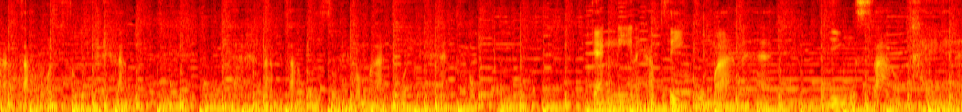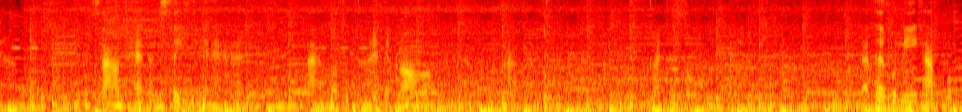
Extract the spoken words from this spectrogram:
ร้านสาวคนสวยนะครับนะหลานสาวคนสวยก็มาด้วยนะฮะโอ้โหแก๊งนี้นะครับสี่กุมารนะฮะหญิงสาวแท้ สาวแท้ทั้งสี่เลยนะฮะคนสุดท้ายเดี๋ยวรอผ่าตัดก็จะสมบูรณ์แบบและเธอคนนี้ครับโอ้โห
